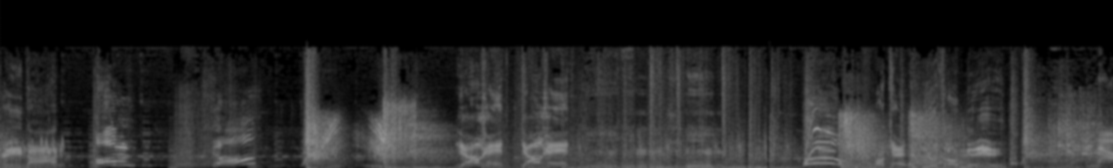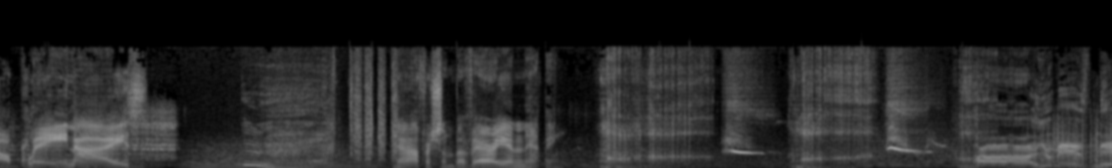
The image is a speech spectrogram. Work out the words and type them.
Frida. Um, yeah? You're it. Okay, you throw me. Now play nice. now for some Bavarian napping. Ah, you missed me.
